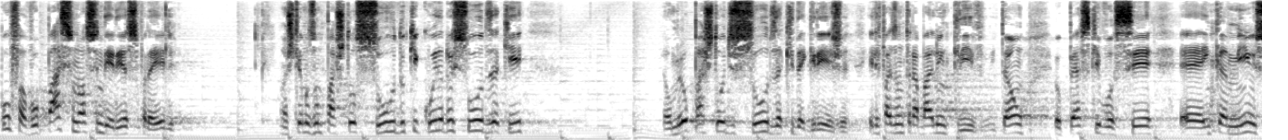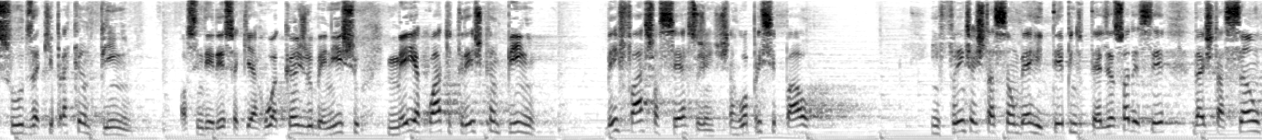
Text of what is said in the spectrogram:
por favor, passe o nosso endereço para ele. Nós temos um pastor surdo que cuida dos surdos aqui É o meu pastor de surdos aqui da igreja. Ele faz um trabalho incrível. Então, eu peço que você é, encaminhe os surdos aqui para Campinho. Nosso endereço aqui é a Rua Cândido Benício, 643 Campinho. Bem fácil acesso, gente, na rua principal. Em frente à estação BRT Pinto Teles. É só descer da estação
